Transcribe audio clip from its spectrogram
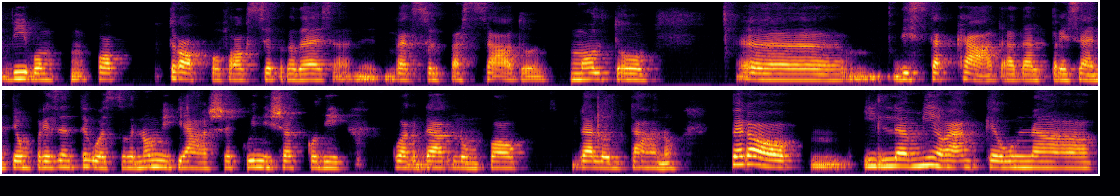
vivo un, un po' troppo forse protesa verso il passato, molto eh, distaccata dal presente, è un presente questo che non mi piace, quindi cerco di guardarlo un po' da lontano. Però il mio è anche una,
